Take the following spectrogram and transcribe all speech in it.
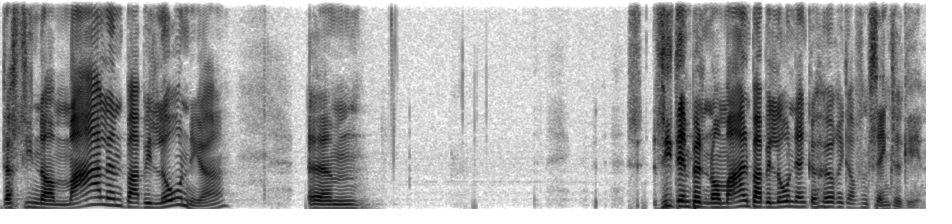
dass die normalen Babylonier ähm, sie den normalen Babyloniern gehörig auf den Senkel gehen.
